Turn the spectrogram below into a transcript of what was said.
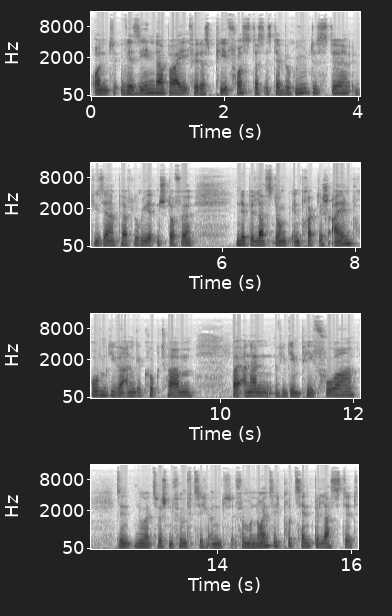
und wir sehen dabei für das PFOS, das ist der berühmteste dieser perfluorierten Stoffe, eine Belastung in praktisch allen Proben, die wir angeguckt haben. Bei anderen wie dem PFOA sind nur zwischen 50 und 95 Prozent belastet.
